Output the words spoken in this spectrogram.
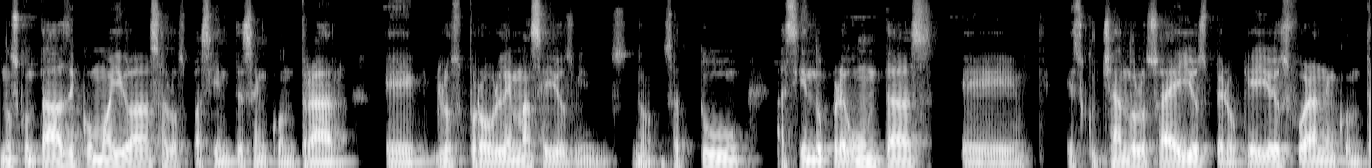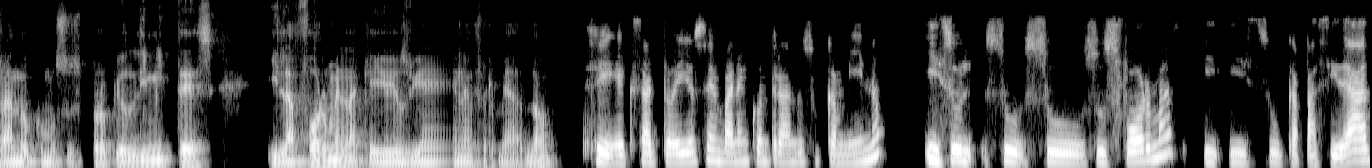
nos contabas de cómo ayudabas a los pacientes a encontrar eh, los problemas ellos mismos, ¿no? O sea, tú haciendo preguntas, eh, escuchándolos a ellos, pero que ellos fueran encontrando como sus propios límites y la forma en la que ellos viven la enfermedad, ¿no? Sí, exacto. Ellos se van encontrando su camino y su, sus formas y, su capacidad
